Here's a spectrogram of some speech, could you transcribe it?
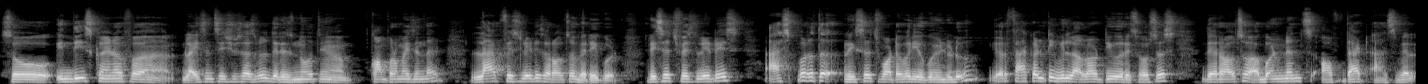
So in these kind of uh, license issues as well, there is no uh, compromise in that. Lab facilities are also very good. Research facilities, as per the research, whatever you're going to do, your faculty will allot you resources. There are also abundance of that as well.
